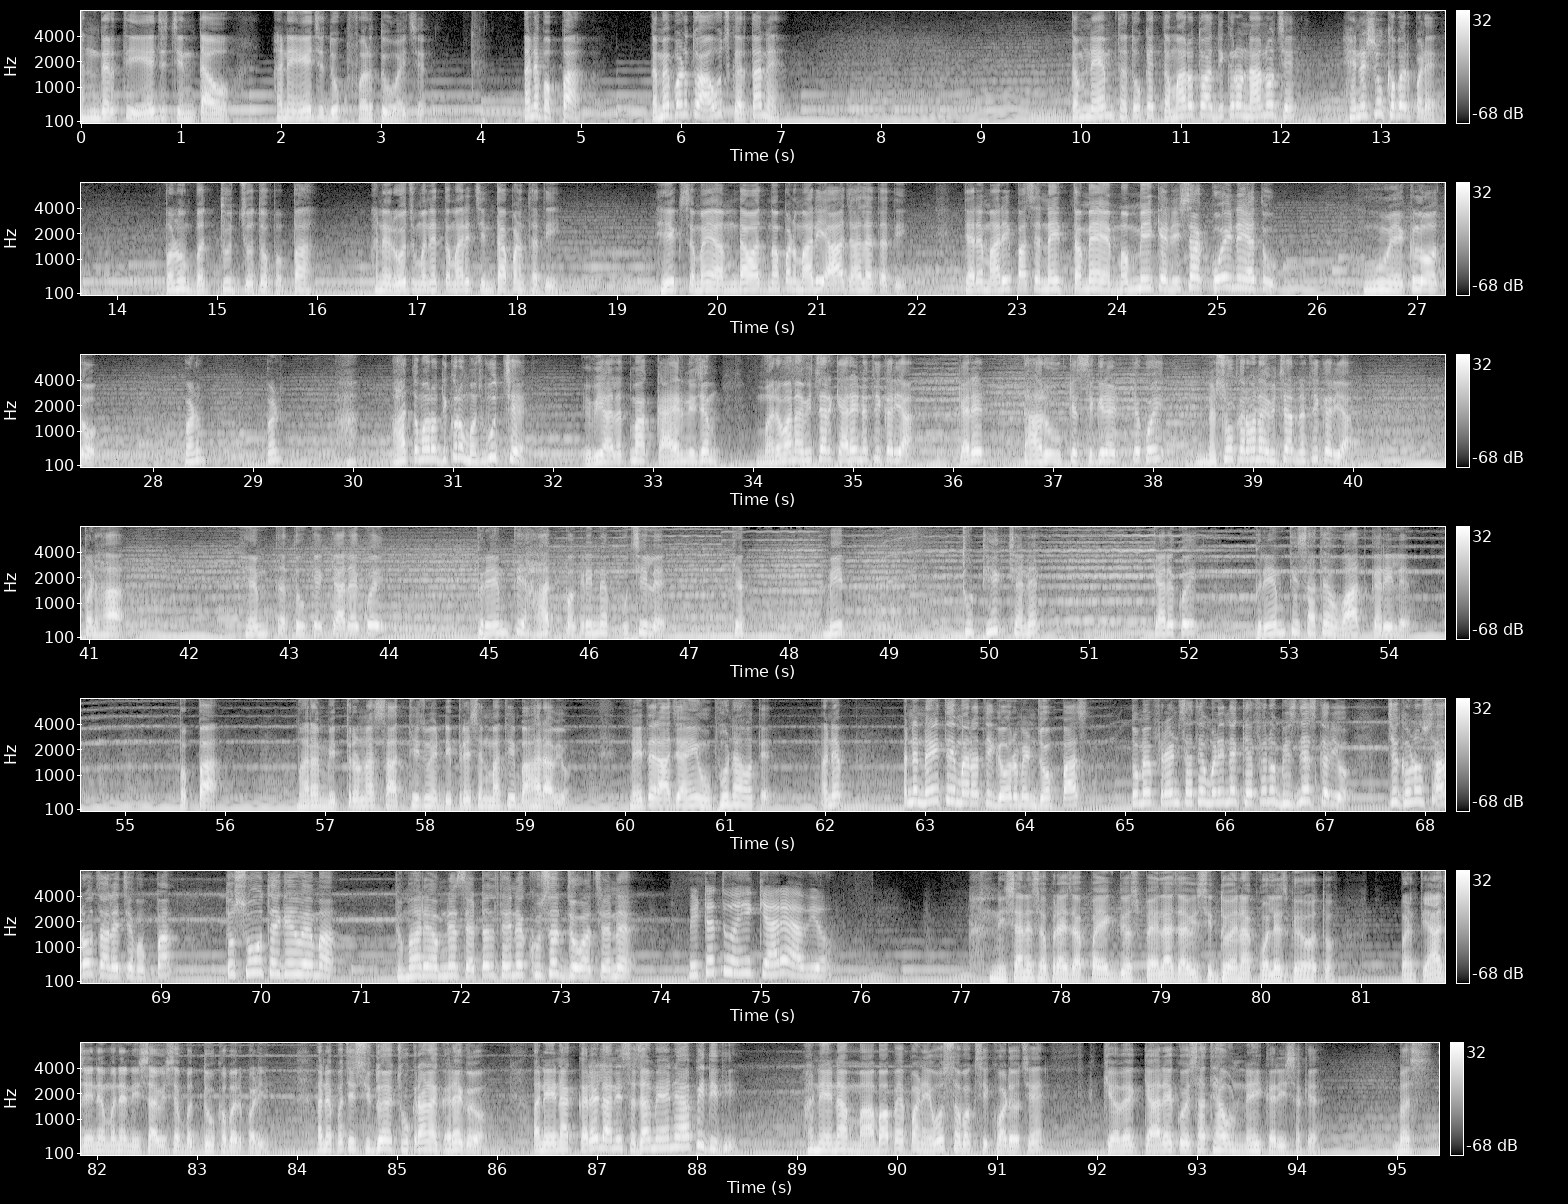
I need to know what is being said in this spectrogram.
અંદરથી એ જ ચિંતાઓ અને એ જ દુઃખ ફરતું હોય છે. અને પપ્પા, તમે પણ તો આવું જ કરતા ને? તમને એમ થતું કે તમારો તો આ દીકરો નાનો છે, એને શું ખબર પડે? પણ હું બધું જ જોતો પપ્પા, અને રોજ મને તમારી ચિંતા પણ થતી. એક સમયે અમદાવાદમાં પણ મારી આ જ હાલત હતી. ત્યારે મારી પાસે નહીં તમે, મમ્મી કે નિશા કોઈ નહીં હતું. હું એકલો હતો. પણ પણ આ તમારો દીકરો મજબૂત છે. એવી હાલતમાં કાયરની જેમ મરવાના વિચાર ક્યારેય નથી કર્યા. ક્યારે દારૂ કે સિગરેટ કે કોઈ નશો કરવાના વિચાર નથી કર્યા. પણ હા, એમ થતું કે ક્યારે કોઈ પ્રેમથી હાથ પકડીને પૂછી લે કે, મિત, તું ઠીક છે ને? ક્યારે કોઈ પ્રેમથી સાથે વાત કરી લે. પપ્પા, મારા મિત્રોના સાથથી જ હું એ ડિપ્રેશનમાંથી બહાર આવ્યો. નહીંતર આજે અહીં ઊભો ના હોતે. અને અને નહીં થઈ મારાથી ગવર્મેન્ટ જોબ પાસ, તો મેં ફ્રેન્ડ સાથે મળીને કેફેનો બિઝનેસ કર્યો. જે ઘણો સારો ચાલે છે પપ્પા. તો શું થઈ ગયું એમાં? તમારે અમને સેટલ થઈને ખુશ જ જોવા છે ને? બેટા તું અહીં ક્યારે આવ્યો? નિશાને સરપ્રાઈઝ આપવા એક દિવસ પહેલાં જ આવી સીધો એના કોલેજ ગયો હતો. પણ ત્યાં જઈને મને નિશા વિશે બધું ખબર પડી. અને પછી સીધો એ છોકરાના ઘરે ગયો. અને એના કરેલાની સજા મેં એને આપી દીધી. અને એના મા બાપે પણ એવો સબક શીખવાડ્યો છે કે હવે ક્યારે કોઈ સાથે આવું નહીં કરી શકે. બસ.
